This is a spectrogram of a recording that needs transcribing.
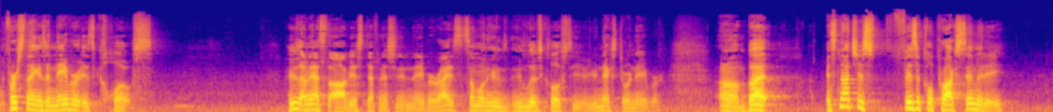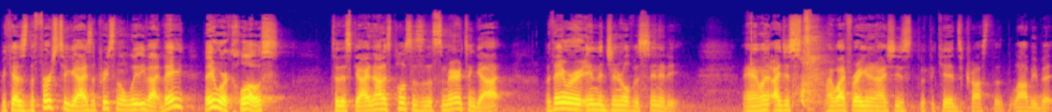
The First thing is a neighbor is close. Who's, I mean, that's the obvious definition of neighbor, right? It's someone who, who lives close to you, your next door neighbor. Um, but it's not just physical proximity, because the first two guys, the priest and the Levite, they, they were close to this guy, not as close as the Samaritan got, but they were in the general vicinity. And I just, my wife Reagan and I, she's with the kids across the lobby, but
